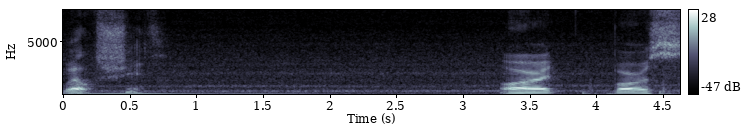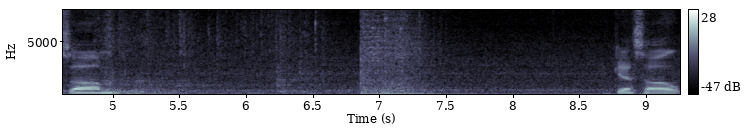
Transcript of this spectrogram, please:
Well, shit. Alright, Boris, um... I guess I'll...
